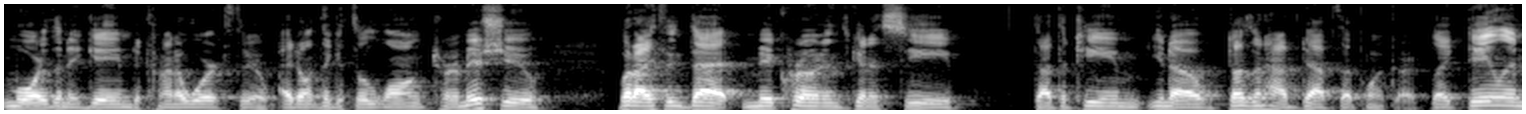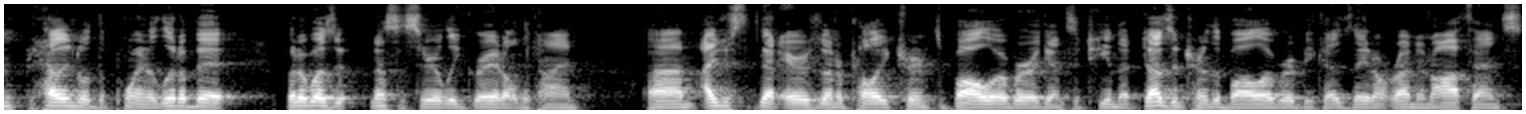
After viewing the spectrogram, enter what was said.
more than a game to kind of work through. I don't think it's a long term issue, but I think that Mick Cronin's going to see that the team, you know, doesn't have depth at point guard. Like Dalen handled the point a little bit, but it wasn't necessarily great all the time. Um, I just think that Arizona probably turns the ball over against a team that doesn't turn the ball over because they don't run an offense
